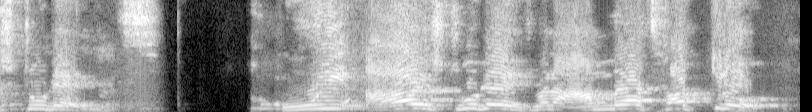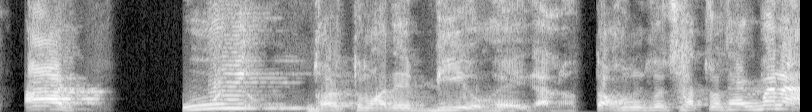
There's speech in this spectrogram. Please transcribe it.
students we are students মানে আমরা ছাত্র। আর উই ধর তোমাদের বিয়ে হয়ে গেল। তখন তো ছাত্র থাকবে না।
